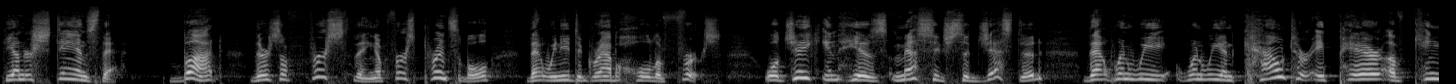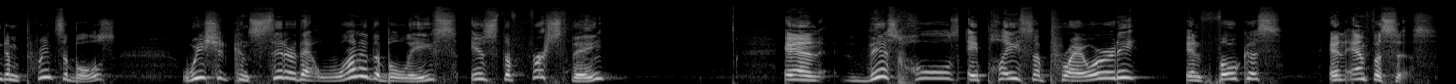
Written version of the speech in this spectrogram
He understands that. But there's a first thing, a first principle that we need to grab a hold of first. Well, Jake, in his message, suggested that when we, when we encounter a pair of kingdom principles, we should consider that one of the beliefs is the first thing, and this holds a place of priority and focus and emphasis.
